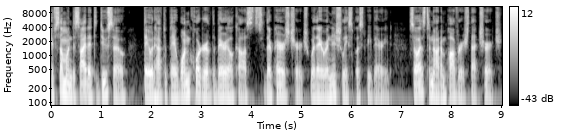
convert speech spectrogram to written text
If someone decided to do so, they would have to pay one quarter of the burial costs to their parish church where they were initially supposed to be buried, so as to not impoverish that church.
